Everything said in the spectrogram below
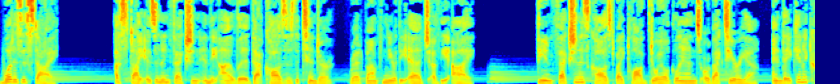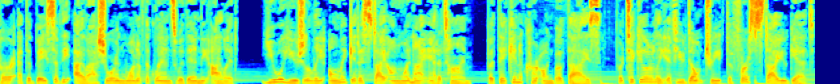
What is a stye? A stye is an infection in the eyelid that causes a tender, red bump near the edge of the eye. The infection is caused by clogged oil glands or bacteria, and they can occur at the base of the eyelash or in one of the glands within the eyelid. You will usually only get a stye on one eye at a time, but they can occur on both eyes, particularly if you don't treat the first stye you get.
